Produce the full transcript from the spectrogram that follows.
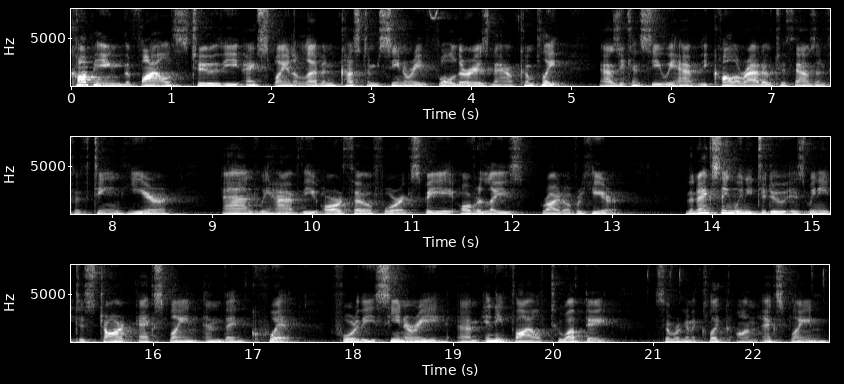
Copying the files to the X-Plane 11 custom scenery folder is now complete. As you can see, we have the Colorado 2015 here, and we have the Ortho 4XP overlays right over here. The next thing we need to do is we need to start X-Plane and then quit for the scenery um, file to update. So we're going to click on X-Plane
